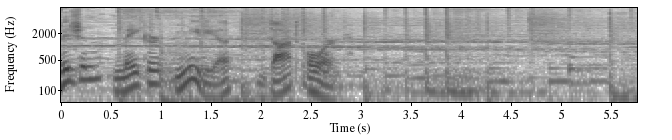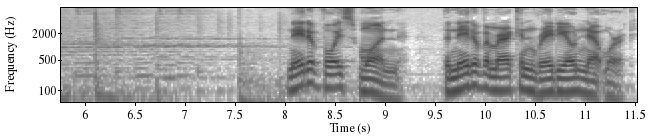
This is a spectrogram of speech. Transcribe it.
visionmakermedia.org. Native Voice One, the Native American Radio Network.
